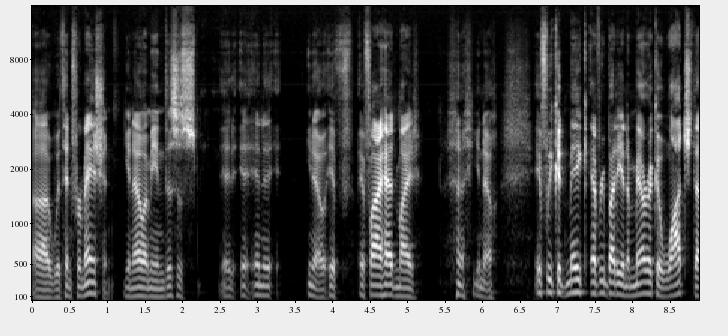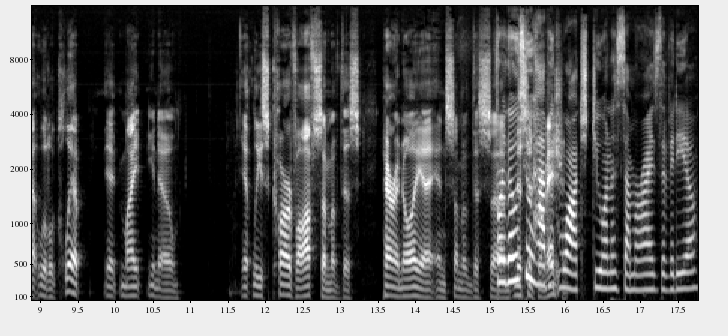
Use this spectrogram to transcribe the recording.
uh, with information. You know, I mean, this is, and it, you know, if if I had my, you know, if we could make everybody in America watch that little clip, it might, you know, at least carve off some of this paranoia and some of this. Uh, For those who haven't watched, do you want to summarize the video?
